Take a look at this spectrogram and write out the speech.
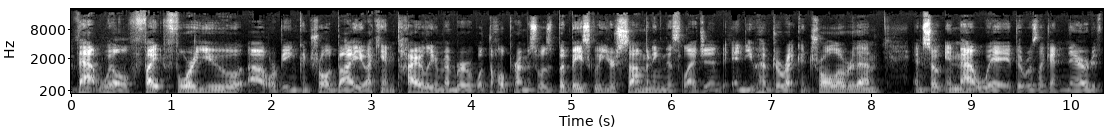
that will fight for you uh, or being controlled by you. I can't entirely remember what the whole premise was, but basically you're summoning this legend and you have direct control over them. And so in that way, there was like a narrative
